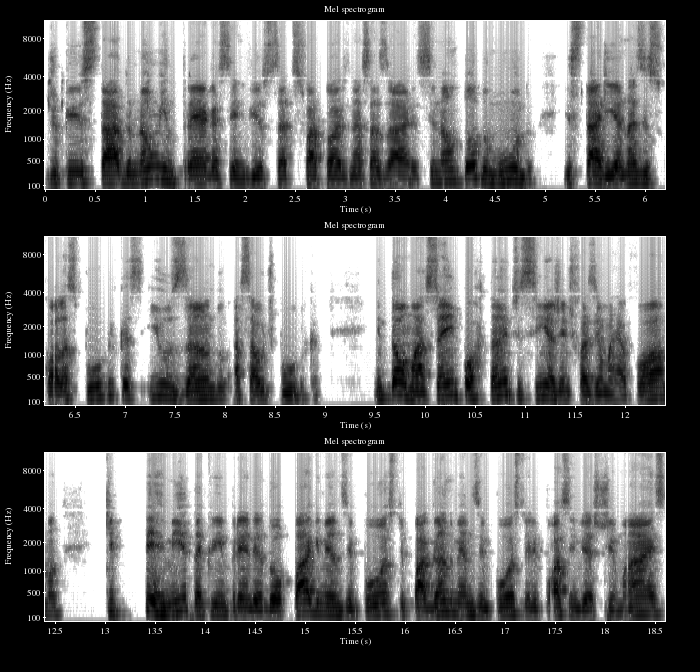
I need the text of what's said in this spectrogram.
de que o Estado não entrega serviços satisfatórios nessas áreas, senão todo mundo estaria nas escolas públicas e usando a saúde pública. Então, Márcio, é importante sim a gente fazer uma reforma que permita que o empreendedor pague menos imposto e, pagando menos imposto, ele possa investir mais,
